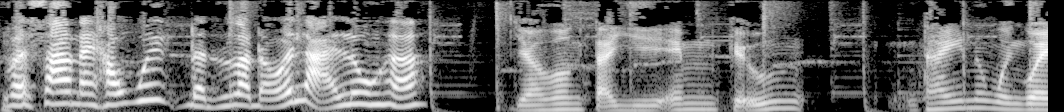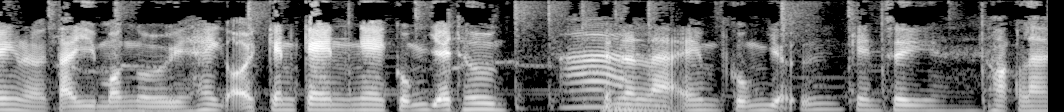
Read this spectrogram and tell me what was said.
Và sau này không quyết định là đổi lại luôn hả? Dạ vâng tại vì em kiểu thấy nó quen quen rồi tại vì mọi người hay gọi Ken Ken nghe cũng dễ thương. À, cho nên là em cũng giữ Kenji hoặc là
